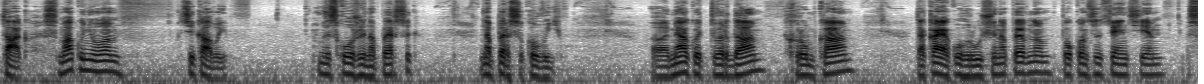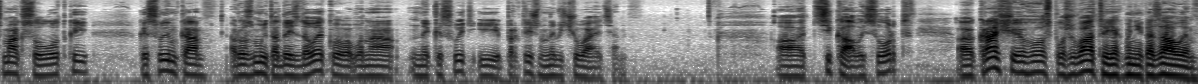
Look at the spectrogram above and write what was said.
Так, смак у нього цікавий. Не схожий на персик, на персиковий. Е, М'якоть тверда, хрумка, така, як у груші, напевно, по консистенції. Смак солодкий, кислинка розмита десь далеко, вона не кислить і практично не відчувається. Цікавий сорт. Краще його споживати, як мені казали,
